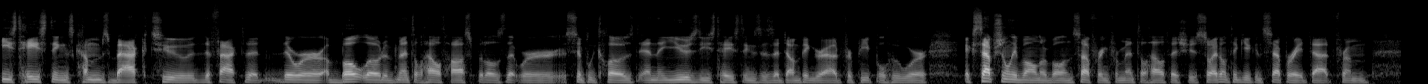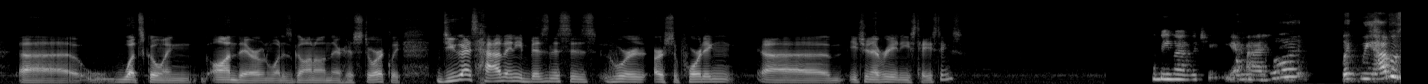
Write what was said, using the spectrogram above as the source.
East Hastings comes back to the fact that there were a boatload of mental health hospitals that were simply closed, and they used East Hastings as a dumping ground for people who were exceptionally vulnerable and suffering from mental health issues. So I don't think you can separate that from uh, what's going on there and what has gone on there historically. Do you guys have any businesses who are, are supporting uh, each and every in East Hastings? Habiba, would you? Yeah. You know like we have a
